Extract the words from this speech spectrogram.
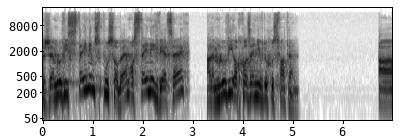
že mluví stejným způsobem o stejných věcech, ale mluví o chození v duchu svatém. A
